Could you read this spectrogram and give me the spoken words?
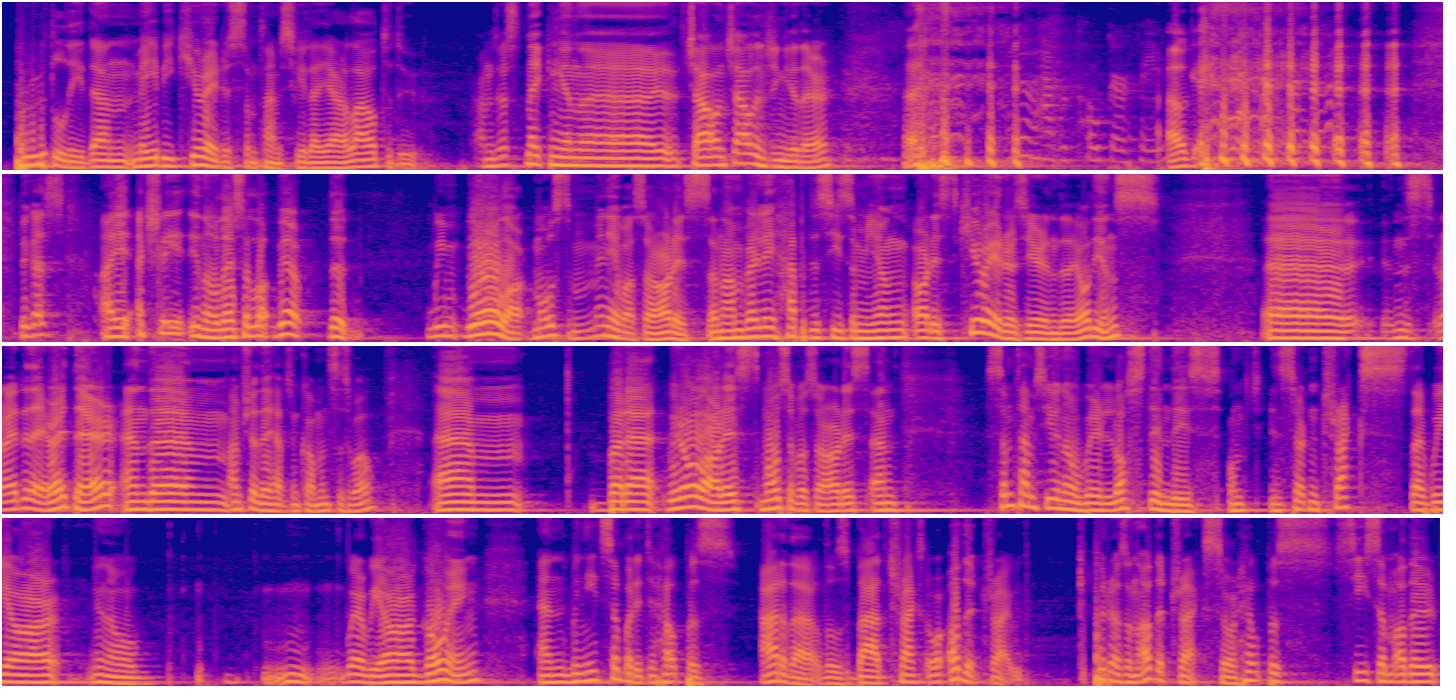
brutally than maybe curators sometimes feel they are allowed to do. I'm just making a uh, challenge, challenging you there. I don't have a poker face. Okay. because I actually, you know, there's a lot. We are the we we're all art, most many of us are artists, and I'm really happy to see some young artist curators here in the audience. Uh, right there, right there, and um, I'm sure they have some comments as well. Um, but uh, we're all artists. Most of us are artists, and sometimes you know we're lost in these in certain tracks that we are, you know, where we are going, and we need somebody to help us out of that, those bad tracks or other track, put us on other tracks or help us see some other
